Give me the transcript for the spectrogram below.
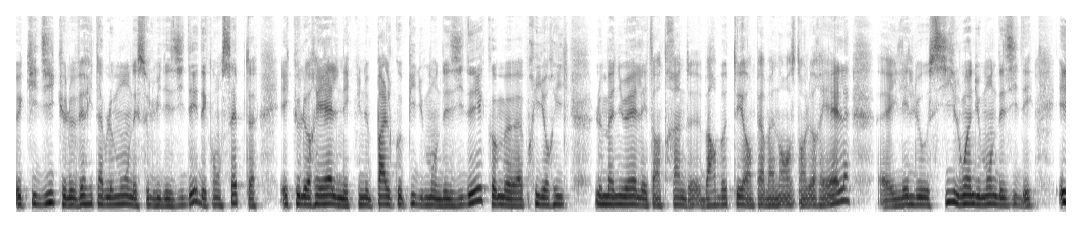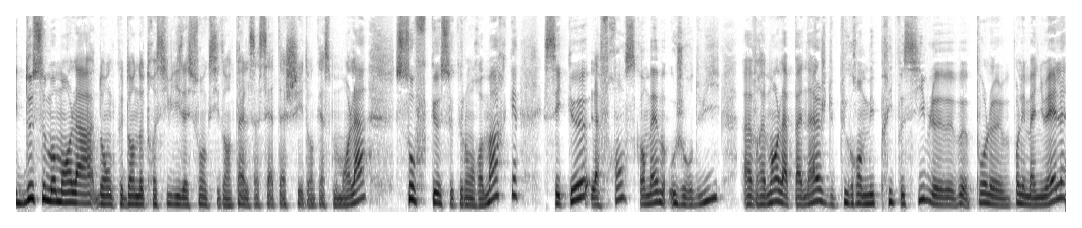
euh, qui dit que le véritable monde est celui des idées, des concepts et que le réel n'est qu'une pâle copie du monde des idées comme a priori le manuel est en train de barboter en permanence dans le réel, il est lui aussi loin du monde des idées. Et de ce moment-là donc dans notre civilisation occidentale ça s'est attaché donc à ce moment-là, sauf que ce que l'on remarque c'est que la France quand même aujourd'hui a vraiment l'apanage du plus grand mépris possible pour le pour les manuels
